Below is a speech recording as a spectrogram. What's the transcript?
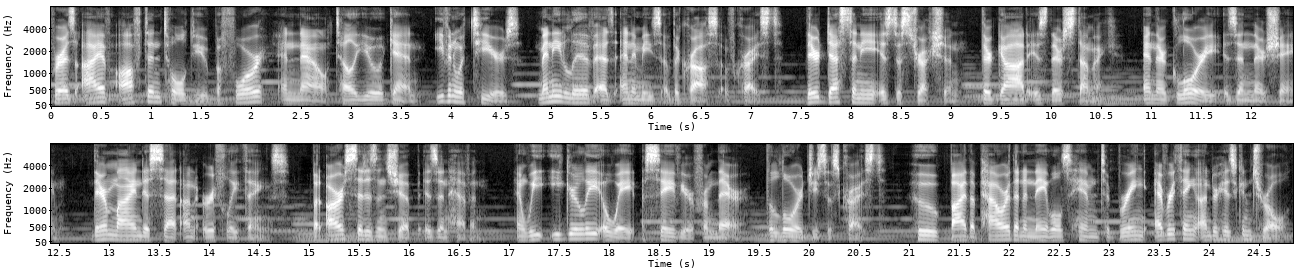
For as I have often told you before and now tell you again, even with tears, many live as enemies of the cross of Christ. Their destiny is destruction, their God is their stomach, and their glory is in their shame. Their mind is set on earthly things, but our citizenship is in heaven, and we eagerly await a Savior from there, the Lord Jesus Christ who, by the power that enables him to bring everything under his control,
